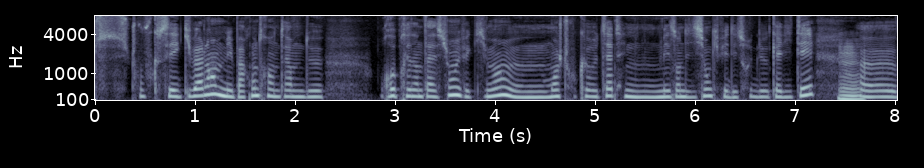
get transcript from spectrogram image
je trouve que c'est équivalent. Mais par contre, en termes de représentation, effectivement, euh, moi, je trouve que Rutep, c'est une maison d'édition qui fait des trucs de qualité. Mhm. Euh,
